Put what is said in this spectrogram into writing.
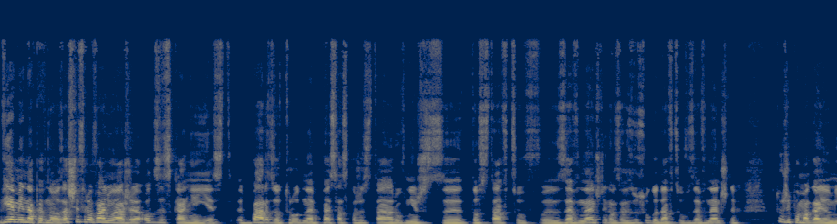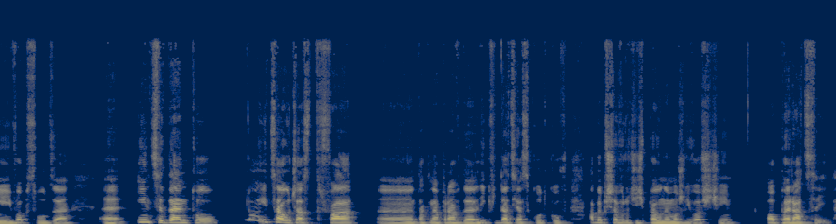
wiemy na pewno o zaszyfrowaniu, a że odzyskanie jest bardzo trudne. PESA skorzysta również z dostawców zewnętrznych, a z usługodawców zewnętrznych, którzy pomagają jej w obsłudze e, incydentu. No i cały czas trwa tak naprawdę likwidacja skutków, aby przewrócić pełne możliwości operacyjne.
